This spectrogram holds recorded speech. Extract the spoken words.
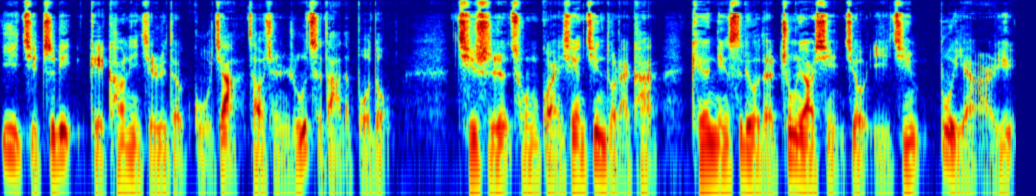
一己之力给康宁杰瑞的股价造成如此大的波动？其实从管线进度来看，KN 零四六的重要性就已经不言而喻。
